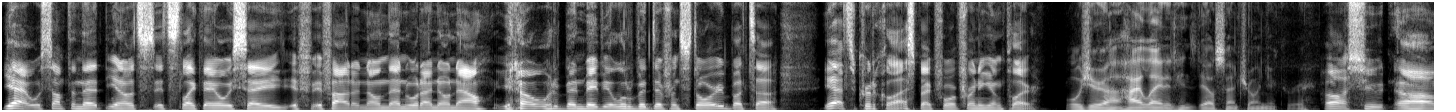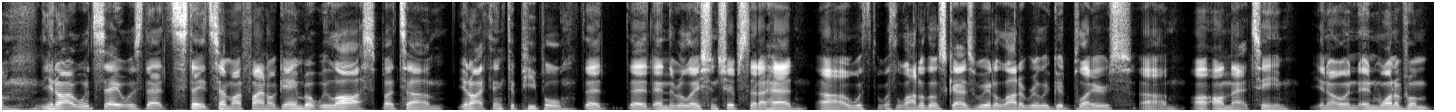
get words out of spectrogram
yeah, it was something that you know it's it's like they always say, if if I'd have known then what I know now, you know, it would have been maybe a little bit different story. But uh, yeah, it's a critical aspect for for any young player. What was your uh, highlight at Hinsdale Central in your career? Oh shoot, um, you know I would say it was that state semifinal game, but we lost. But um, you know I think the people that that and the relationships that I had uh, with with a lot of those guys, we had a lot of really good players um, on, on, that team. You know, and, and one of them,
